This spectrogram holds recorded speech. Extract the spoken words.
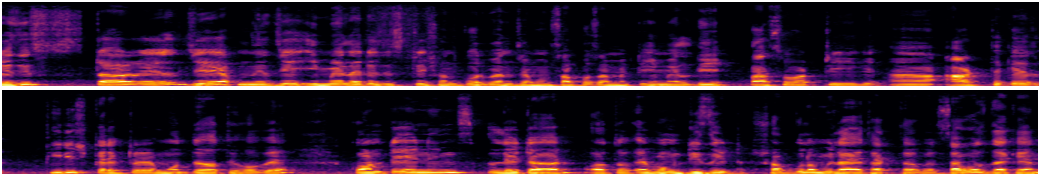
রেজিস্টারে যে আপনি যে ইমেলে রেজিস্ট্রেশন করবেন, যেমন সাপোজ আমি একটি ইমেল দিই পাসওয়ার্ডটি আট থেকে তিরিশ ক্যারেক্টারের মধ্যে হতে হবে কন্টেনিংস লেটার অত, এবং ডিজিট সবগুলো মিলায়ে থাকতে হবে। সাপোজ দেখেন,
